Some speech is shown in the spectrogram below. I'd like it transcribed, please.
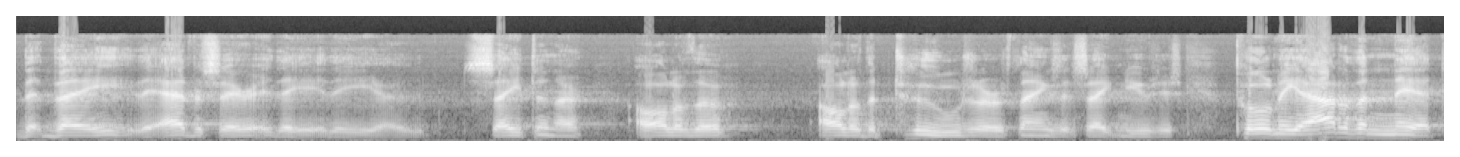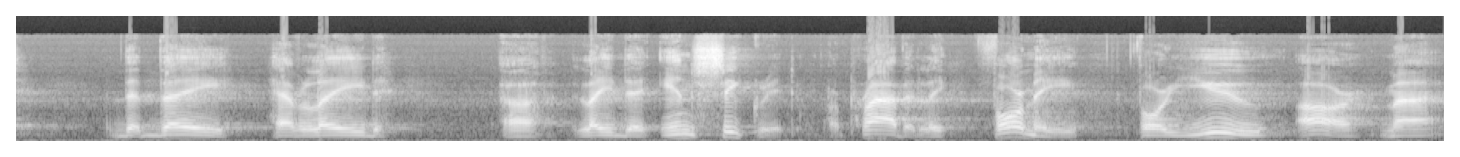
that they, the adversary, the, the uh, Satan, or all of the all of the tools or things that Satan uses, pull me out of the net that they have laid uh, laid in secret or privately for me, for you are my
